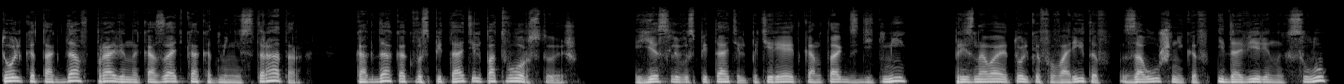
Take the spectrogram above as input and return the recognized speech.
только тогда вправе наказать как администратор, когда как воспитатель потворствуешь. Если воспитатель потеряет контакт с детьми, признавая только фаворитов, заушников и доверенных слуг,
